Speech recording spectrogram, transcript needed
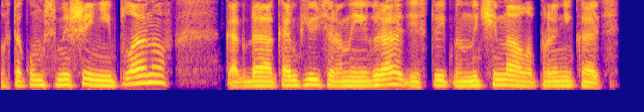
в таком смешении планов, когда компьютерная игра действительно начинала проникать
